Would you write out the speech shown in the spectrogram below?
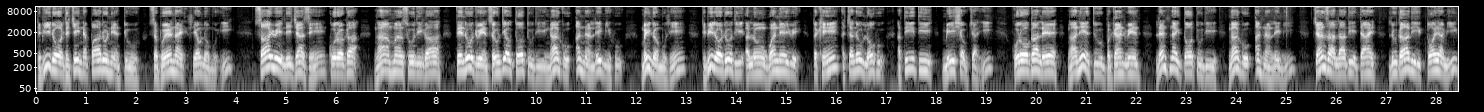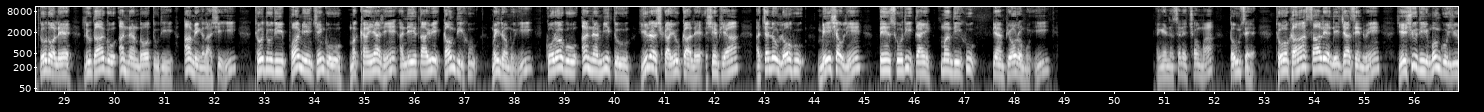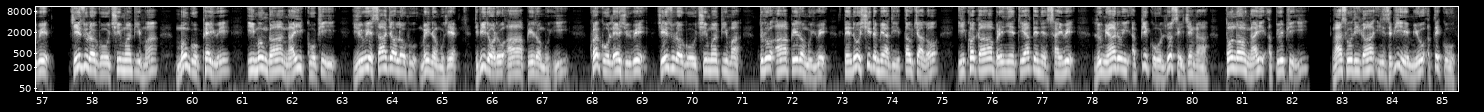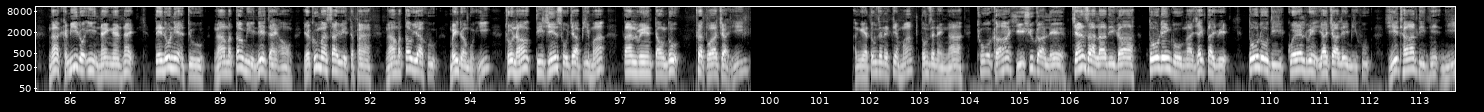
တပည့်တော်တကျိပ်နှစ်ပါးတို့နှင့်အတူစားပွဲ၌လျောင်းတော်မူ၏။စား၍နေကြစဉ်၊ကိုယ်တော်က၊ငါအမှန်ဆိုသည်ကား၊သင်တို့တွင်တစုံတယောက်သောသူသည်ငါ့ကိုအပ်နှံလိမ့်မည်ဟု မိန့်တော်မူလျှင်၊တပည့်တော်တို့သည်အလွန်ဝမ်းနည်း၍၊သခင်၊အကျွန်ုပ်လောဟုအသီးအသီးမေးလျှောက်ကြ၏။ကိုယ်တော်ကလည်း၊ငါနှင့်အတူပုန်ကန်တွင်လက်နှိုက်သောသူသည်ငါ့ကိုအပ်နှံလိမ့်မည် ကျမ်းစာလာသည်အတိုင်း လူသားသည် သွားရမည်သို့သော်လည်း လူသားကို အပ်နှံသောသူသည် အမင်္ဂလာရှိ၏ထိုသူသည် ဘွားမြင်ခြင်းကို မခံရလျှင် အနေသာ၍ကောင်းသည်ဟု မိန့်တော်မူ၏ကိုတော်ကို အပ်နှံမည်သူ ယုဒရှကာယုတ်ကလည်း အရှင်ဖျား အကျွန်ုပ်လောဟု မေးလျှောက်လျင် သင်ဆိုသည့်အတိုင်း မှန်သည်ဟု ပြန်ပြောတော်မူ၏အငယ်26မှ30 ထိုအခါစားလျက်နေကြစဉ်တွင်ယေရှုသည်မုန့်ကိုယူ၍ကျေးဇူးတော်ကိုချီးမွမ်းပြီးမှမုန့်ကိုဖဲ့၍ဤမုန့်ကားငါ၏ကိုယ်ဖြစ်၏ယူ၍စားကြလော့ဟုမိန့်တော်မူလျက်တပည့်တော်တို့အားပေးတော်မူ၏ခွက်ကိုလည်းယူ၍ကျေးဇူးတော်ကိုချီးမွမ်းပြီးမှသူတို့အားပေးတော်မူ၍တင်တို့ရှိသည်မြသည်တောက်ကြလော့ဤခွက်ကားဗြိဉ္ဉ်တရားသစ်နှင့်ဆိုင်၍လူများတို့၏အပြစ်ကိုလွတ်စေခြင်းငှာသွန်းသောငါ၏အသွေးဖြစ်၏ ငါဆိုသည်ကား ဤစပြည့်မျိုးအသစ်ကို ငါခမည်းတော်၏နိုင်ငံ၌သင်တို့နှင့်အတူ ငါမတောက်မီနေ့တိုင်အောင် ယခုမှစ၍တဖန် ငါမတောက်ရဟု မိန့်တော်မူ၏ထိုနောက်တည်ခြင်းဆိုကြပြီးမှတန်လွင်တောင်သို့ ထွက်သွားကြ၏အငယ်31မှ35ထိုအခါ ယေရှုကလည်း ကျမ်းစာလာသည်ကားတိုးတင်းကို ငါရိုက်တတ်၍တိုးတို့သည် ကွဲလွင့်ရကြလိမ့်မည်ဟု ရေးထားသည်နှင့်အညီ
